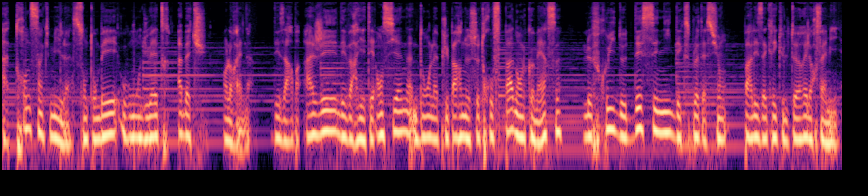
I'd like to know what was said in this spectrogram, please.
à 35 000 sont tombés ou ont dû être abattus en Lorraine. Des arbres âgés, des variétés anciennes dont la plupart ne se trouvent pas dans le commerce, le fruit de décennies d'exploitation par les agriculteurs et leurs familles.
